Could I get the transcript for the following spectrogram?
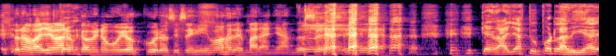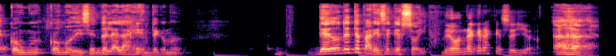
Esto nos va a llevar a un camino muy oscuro si seguimos desmarañándose. idea. Que vayas tú por la vida como, como diciéndole a la gente como, ¿de dónde te parece que soy? ¿De dónde crees que soy yo? Ajá,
